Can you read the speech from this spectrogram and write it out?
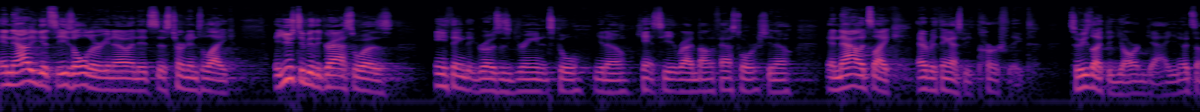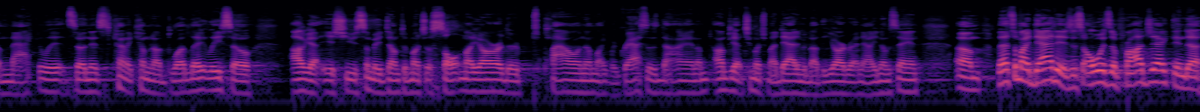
And now he gets, he's older, you know, and it's, it's turned into like, it used to be the grass was anything that grows is green. It's cool, you know. Can't see it riding by on a fast horse, you know. And now it's like everything has to be perfect. So he's like the yard guy, you know, it's immaculate. So, and it's kind of coming on blood lately. So I've got issues. Somebody dumped a bunch of salt in my yard. They're plowing. I'm like, my grass is dying. I'm, I've got too much of my dad in me about the yard right now. You know what I'm saying? Um, but that's what my dad is. It's always a project. And uh,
